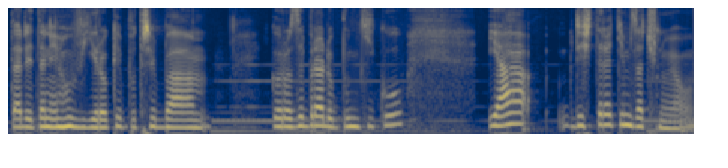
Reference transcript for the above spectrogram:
tady ten jeho výrok je potřeba jako rozebrat do puntíku. Já, když teda tím začnu, jo.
